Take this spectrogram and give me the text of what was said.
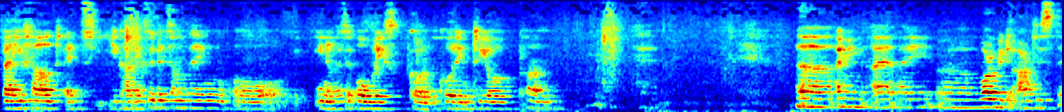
where you felt it's you can't exhibit something, or you know, has it always gone according to your plan? Uh, I mean, I, I uh, work with the artist uh,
